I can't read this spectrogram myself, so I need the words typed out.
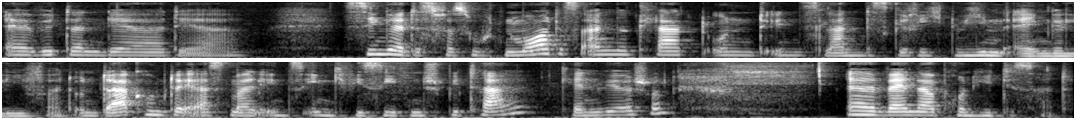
äh, wird dann der, der Singer des versuchten Mordes angeklagt und ins Landesgericht Wien eingeliefert. Und da kommt er erstmal ins Inquisitenspital, kennen wir ja schon, äh, weil er Bronchitis hat.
